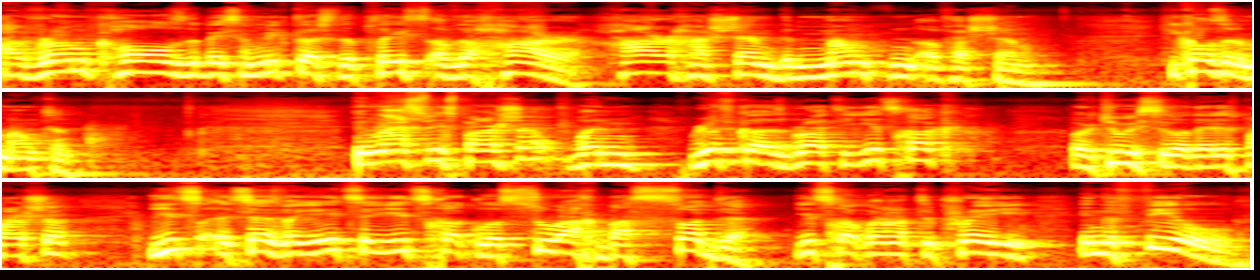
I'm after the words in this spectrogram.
Avram calls the Beis Hamikdash the place of the Har, Har Hashem, the mountain of Hashem. He calls it a mountain. In last week's Parsha, when Rivka is brought to Yitzchak, or two weeks ago, that is Parsha, it says, Vayetze Yitzchak lasuach basode. Yitzchak went out to pray in the field.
